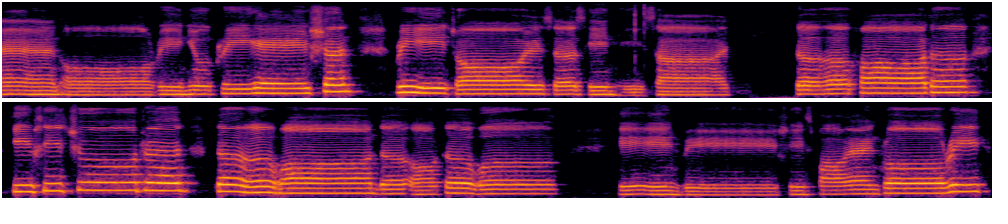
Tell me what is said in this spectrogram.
and all renewed creation rejoices in his sight. The Father gives his children the wonder of the world, in which his power and glory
